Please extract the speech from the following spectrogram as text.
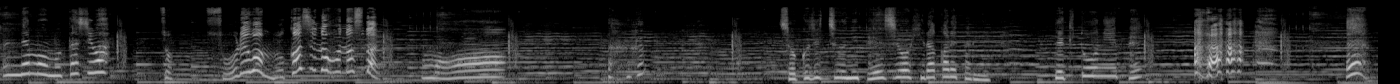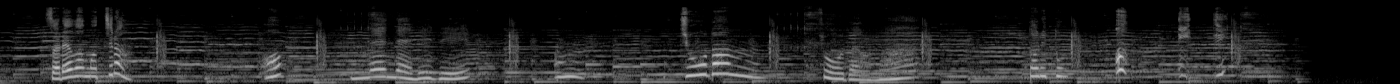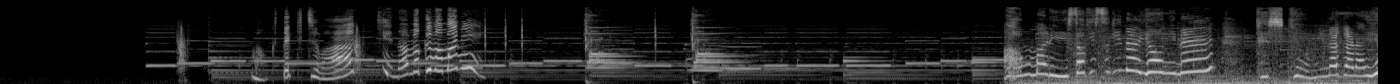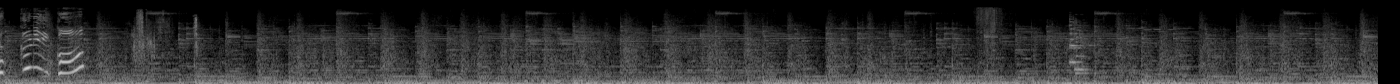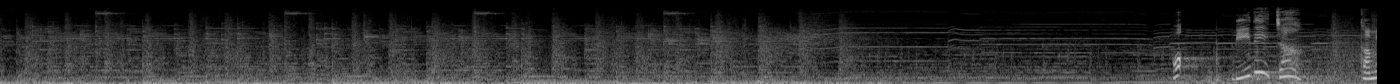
でも昔は。そそれは昔の話だよ。もう 食事中にページを開かれたり適当にペ ええそれはもちろん。あねえねえリリー。うん冗談そうだよな。二人とも。あいい。目的地は気の向くままに。あんまり急ぎすぎないようにね。景色を見ながらゆっくり行こう。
